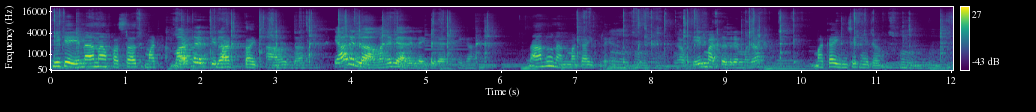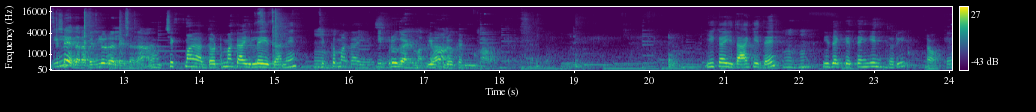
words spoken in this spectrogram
ಹೀಗೆ ಏನಾನ ಫಸಾದ್ ಮಾಡಿ ಮಾಡ್ತಾ ಇರ್ತೀರಾ? ಮಾಡ್ತಾ ಇರ್ತೀರಾ ಹೌದಾ? ಯಾರೆಲ್ಲ ಮನೇಲಿ ಯಾರೆಲ್ಲ ಇದ್ದೀರಾ ಈಗ? ನಾನು ನನ್ನ ಮಗ ಇಬ್ಬರೇ ಏನ್ ಮಾಡ್ತಾ ಇದ್ರೆ ಮಗ? ಮಗ ಇಂಜಿನಿಯರು. ಇಲ್ಲೇ ಇದ್ದಾರಾ? ಬೆಂಗಳೂರಲ್ಲೇ ಇದ್ದಾರಾ? ಚಿಕ್ಕ ಮಗ ದೊಡ್ಡ ಮಗ ಇಲ್ಲೇ ಇದ್ದಾನೆ. ಚಿಕ್ಕ ಮಗ ಇಬ್ರು ಗಂಡ್ ಮಗ ಇಬ್ರು ಗಂಡ ಈಗ ಇದಾಗಿದೆ. ಇದಕ್ಕೆ ತೆಂಗಿನ ತುರಿ. ಓಕೆ.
